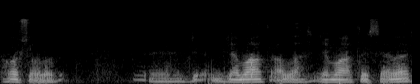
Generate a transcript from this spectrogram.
hoş olur. E, cemaat Allah cemaati sever.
